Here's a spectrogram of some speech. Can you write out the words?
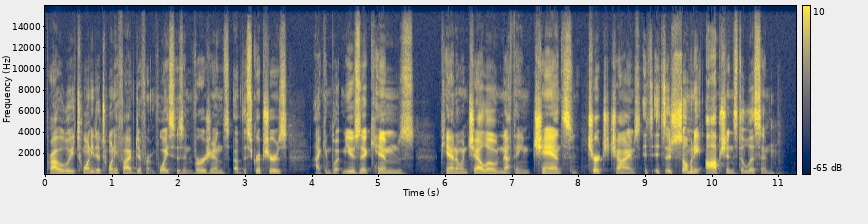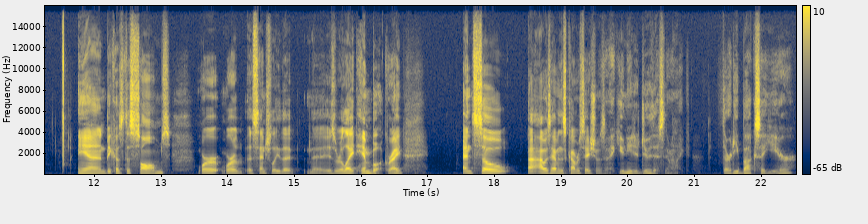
probably 20 to 25 different voices and versions of the scriptures. I can put music, hymns, piano and cello, nothing, chants, church chimes. It's it's there's so many options to listen. And because the Psalms were were essentially the, the Israelite hymn book, right? And so uh, I was having this conversation. I was like, "You need to do this." And they were like, 30 bucks a year?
